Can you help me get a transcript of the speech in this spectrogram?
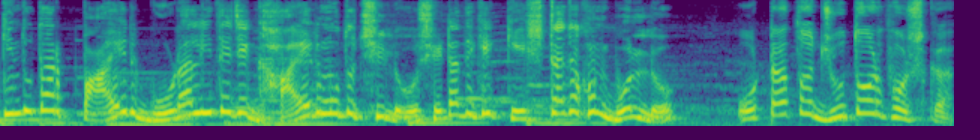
কিন্তু তার পায়ের গোড়ালিতে যে ঘায়ের মতো ছিল সেটা দেখে কেষ্টা যখন বলল ওটা তো জুতোর ফোসকা।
